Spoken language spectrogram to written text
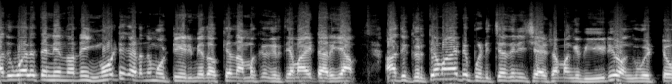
അതുപോലെ തന്നെ എന്ന് പറഞ്ഞാൽ ഇങ്ങോട്ട് കിടന്ന് മുട്ടി ഒരുമിയതും ഒക്കെ നമുക്ക് കൃത്യമായിട്ട് അറിയാം. അത് കൃത്യമായിട്ട് പിടിച്ചതിന് ശേഷം അങ്ങ് വീഡിയോ അങ്ങ് വിട്ടു.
